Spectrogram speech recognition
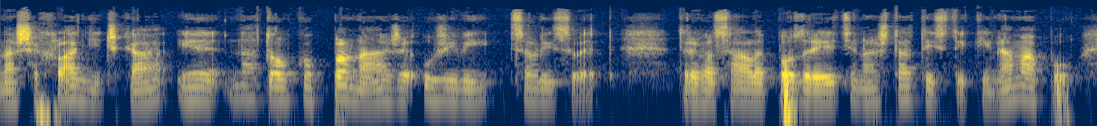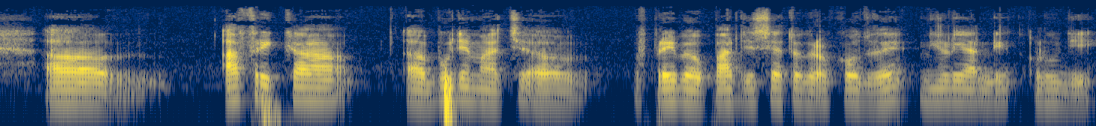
naša chladnička je natoľko plná, že uživí celý svet. Treba sa ale pozrieť na štatistiky, na mapu. Afrika bude mať v priebehu pár desiatok rokov 2 miliardy ľudí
